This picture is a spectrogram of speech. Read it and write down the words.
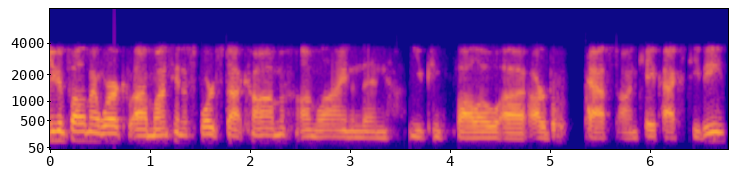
You can follow my work, uh, montanasports.com online, and then you can follow uh, our broadcast on KPAX TV.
